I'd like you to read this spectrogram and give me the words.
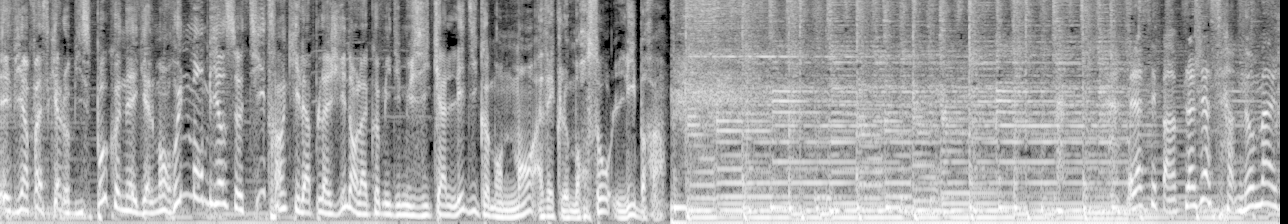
Eh bien, Pascal Obispo connaît également rudement bien ce titre hein, qu'il a plagié dans la comédie musicale Les Dix Commandements avec le morceau Libre. Là, c'est pas un plagiat, c'est un hommage.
